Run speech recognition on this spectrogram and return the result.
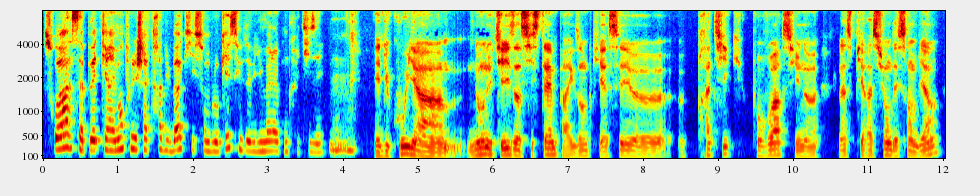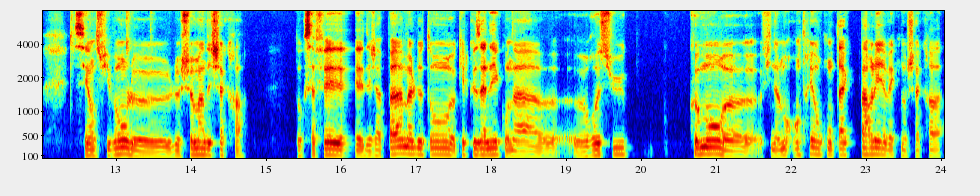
soit ça peut être carrément tous les chakras du bas qui sont bloqués si vous avez du mal à concrétiser. Mm. Et du coup, il y a nous, on utilise un système, par exemple, qui est assez pratique pour voir si une l'inspiration descend bien, c'est en suivant le, chemin des chakras. Donc ça fait déjà pas mal de temps, euh, quelques années qu'on a euh, reçu comment euh, finalement entrer en contact, parler avec nos chakras,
